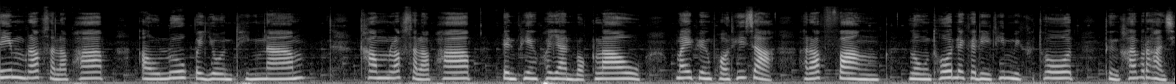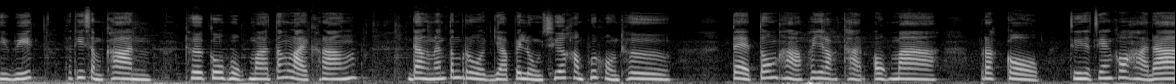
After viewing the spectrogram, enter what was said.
นิ่มรับสารภาพ เอาลูกไปโยนทิ้งน้ำคำรับสารภาพเป็นเพียงพยานบอกเล่า ไม่เพียงพอที่จะรับฟัง ลงโทษในคดีที่มีโทษถึงขั้นประหารชีวิต และที่สำคัญ เธอโกหกมาตั้งหลายครั้ง ดังนั้นตำรวจอย่าไปหลงเชื่อคำพูดของเธอ แต่ต้องหาพยานหลักฐานออกมา ประกอบจึงจะแจ้งข้อหาได้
